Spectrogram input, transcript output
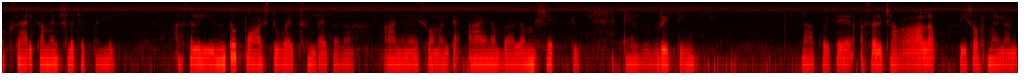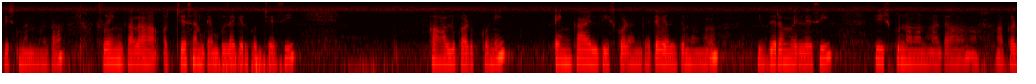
ఒకసారి కమెంట్స్లో చెప్పండి. అసలు ఎంతో పాజిటివ్ వైబ్స్ ఉంటాయి కదా. ఆంజనేయ స్వామి అంటే ఆయన బలం శక్తి ఎవ్రీథింగ్. నాకైతే అసలు చాలా పీస్ ఆఫ్ మైండ్ అనిపిస్తుంది అనమాట సో ఇంకా అలా వచ్చేసాం టెంపుల్ దగ్గరికి వచ్చేసి కాళ్ళు కడుక్కొని టెంకాయలు తీసుకోవడానికి అయితే వెళ్తున్నాము. ఇద్దరం వెళ్ళేసి తీసుకున్నాం అనమాట అక్కడ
